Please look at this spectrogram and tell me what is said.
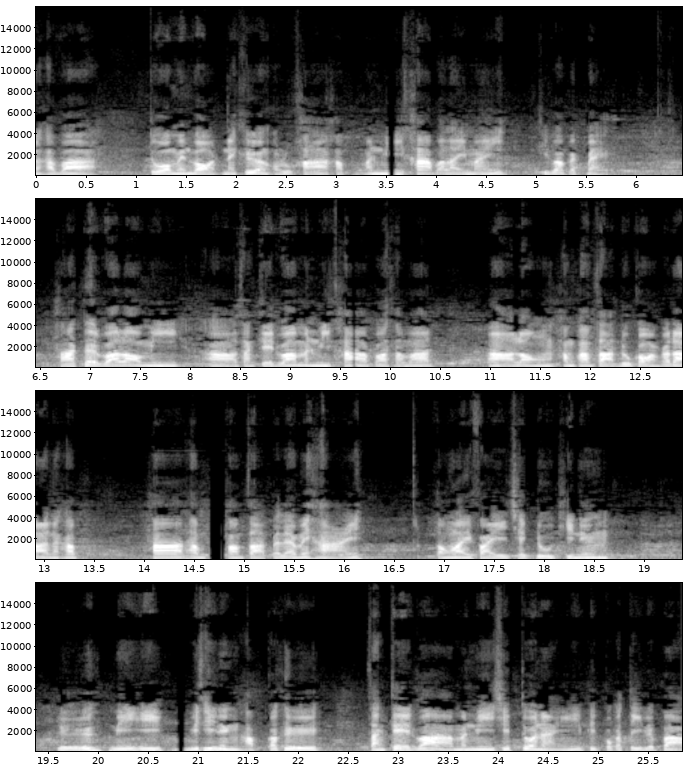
นะครับว่าตัวเมนบอร์ดในเครื่องของลูกค้าครับ มันมีคราบอะไรไหมที่ว่าแปลกๆ ถ้าเกิดว่าเรามีอ่าสังเกตว่ามันมีคราบก็สามารถอาลองทำความสะอาดดูก่อนก็ได้นะครับ ถ้าทำความสะอาดไปแล้วไม่หาย ต้องไล่ไฟเช็คดูอีกทีนึง หรือมีอีกวิธีหนึ่งครับก็คือสังเกตว่ามันมีชิปตัวไหนผิดปกติหรือเปล่า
